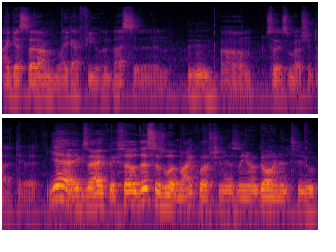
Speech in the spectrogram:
I guess that I'm like I feel invested in. Mm-hmm. Um, so there's emotion tied to it. Yeah, exactly. So this is what my question is. You know, going into,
